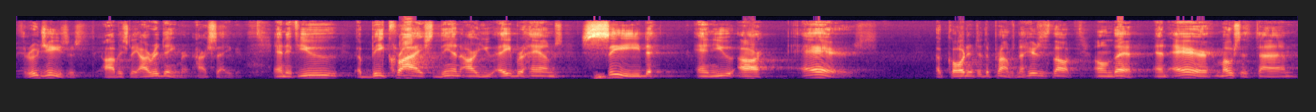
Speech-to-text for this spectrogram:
through Jesus, obviously our Redeemer, our Savior. And if you be Christ, then are you Abraham's seed and you are heirs according to the promise. Now, here's a thought on that. An heir, most of the time,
